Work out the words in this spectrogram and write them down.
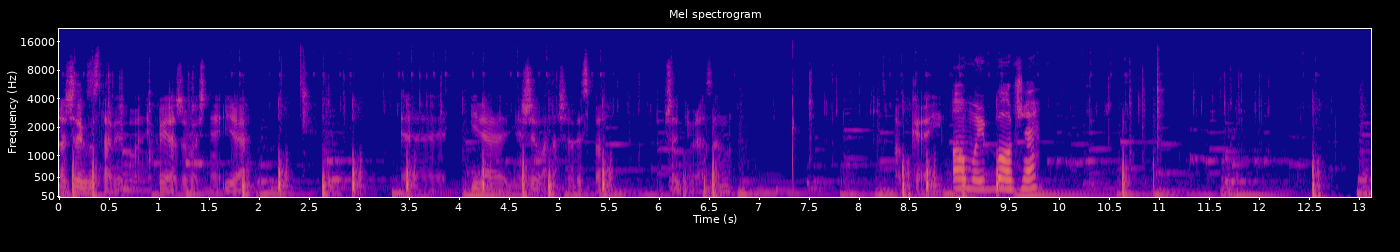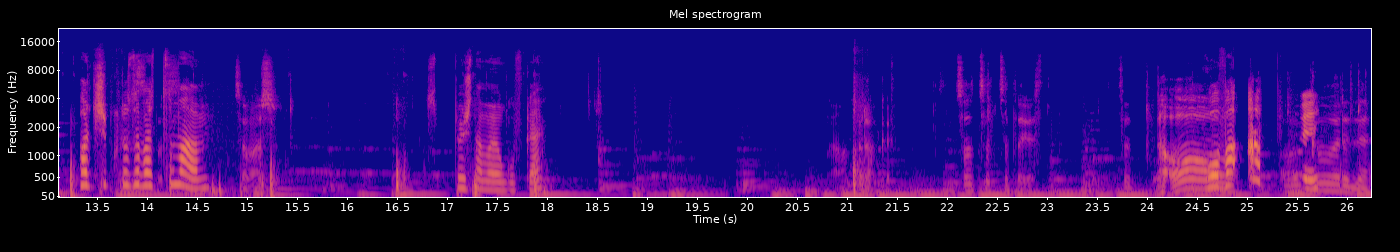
Razie tak zostawię, bo nie kojarzę właśnie ile... E, ile mierzyła nasza wyspa poprzednim razem. Okej. O mój Boże. Chodź szybko, zobacz co mam. Co masz? Spójrz na moją główkę. No, koronkę. Co, co, co to jest? Co? No, o! Głowa up! O kurde.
